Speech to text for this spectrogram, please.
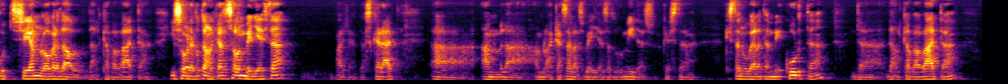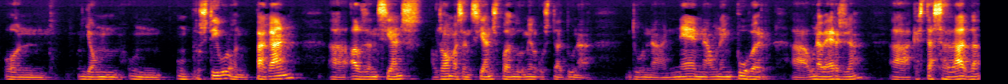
potser amb l'obra del, del Capabata, i sobretot en el cas de Salón Belleza, vaja, descarat, eh, amb, la, amb la Casa de les Velles Adormides, aquesta, aquesta novel·la també curta de, del Capabata, on, hi ha un, un, un prostíbul on pagant eh, els ancians, els homes ancians poden dormir al costat d'una d'una nena, una impúber, eh, una verge, eh, que està sedada,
